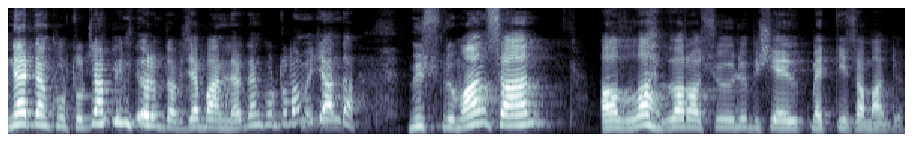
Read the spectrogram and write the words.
Nereden kurtulacağım bilmiyorum tabii. Zebanilerden kurtulamayacaksın da. Müslümansan Allah ve Resulü bir şeye hükmettiği zaman diyor.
